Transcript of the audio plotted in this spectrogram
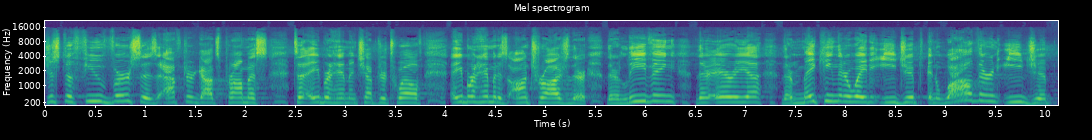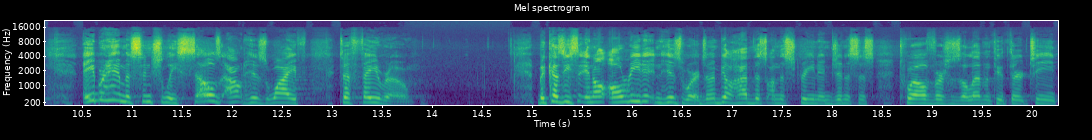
just a few verses after God's promise to Abraham in chapter 12, Abraham and his entourage, they're, they're leaving their area, they're making their way to Egypt, and while they're in Egypt, Abraham essentially sells out his wife to Pharaoh. Because he's, and I'll, I'll, read it in his words. Maybe I'll have this on the screen in Genesis 12, verses 11 through 13.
